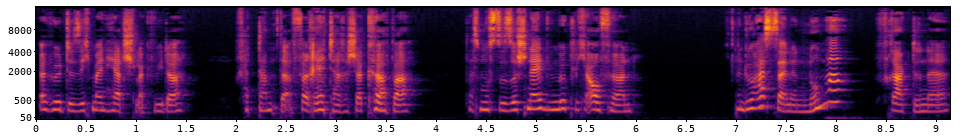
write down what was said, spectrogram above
erhöhte sich mein Herzschlag wieder. Verdammter, verräterischer Körper. Das musste so schnell wie möglich aufhören. Du hast seine Nummer? fragte Nell,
